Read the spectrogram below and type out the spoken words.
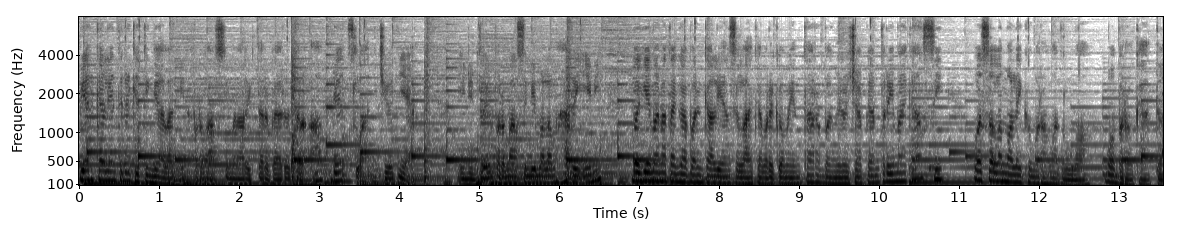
biar kalian tidak ketinggalan informasi menarik terbaru terupdate selanjutnya. Ini dulu informasi di malam hari ini. Bagaimana tanggapan kalian? Silahkan berkomentar. Bang ucapkan terima kasih Wassalamualaikum warahmatullahi wabarakatuh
